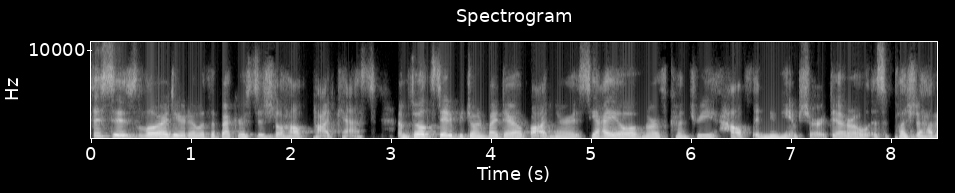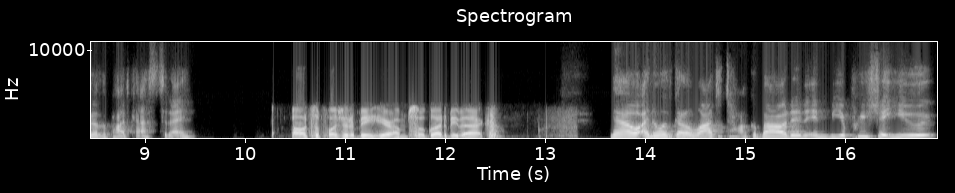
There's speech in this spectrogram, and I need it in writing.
This is Laura Dyrda with the Becker's Digital Health Podcast. I'm thrilled today to be joined by Daryl Bodner, CIO of North Country Health in New Hampshire. Daryl, it's a pleasure to have you on the podcast today. Oh, it's a pleasure to be here. I'm so glad to be back. Now, I know we've got a lot to talk about, and, and we appreciate you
